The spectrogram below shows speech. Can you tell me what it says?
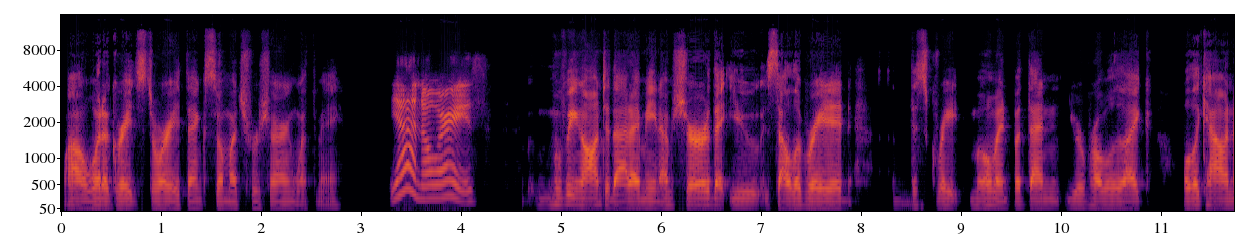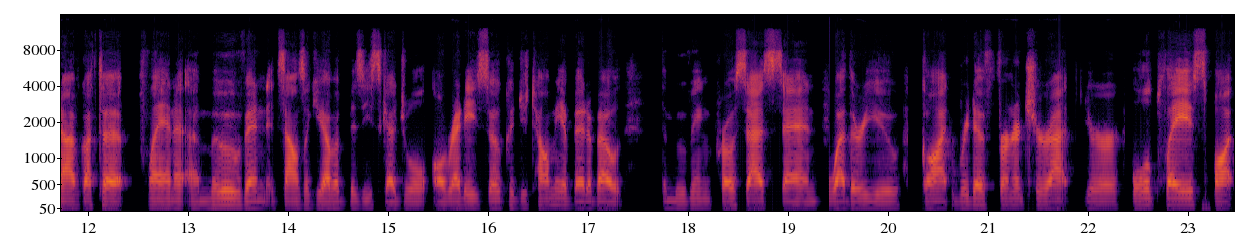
Wow, what a great story. Thanks so much for sharing with me. Yeah, no worries. Moving on to that, I mean, I'm sure that you celebrated this great moment, but then you were probably like, holy cow, now I've got to plan a move, and it sounds like you have a busy schedule already. So, could you tell me a bit about the moving process and whether you got rid of furniture at your old place, bought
